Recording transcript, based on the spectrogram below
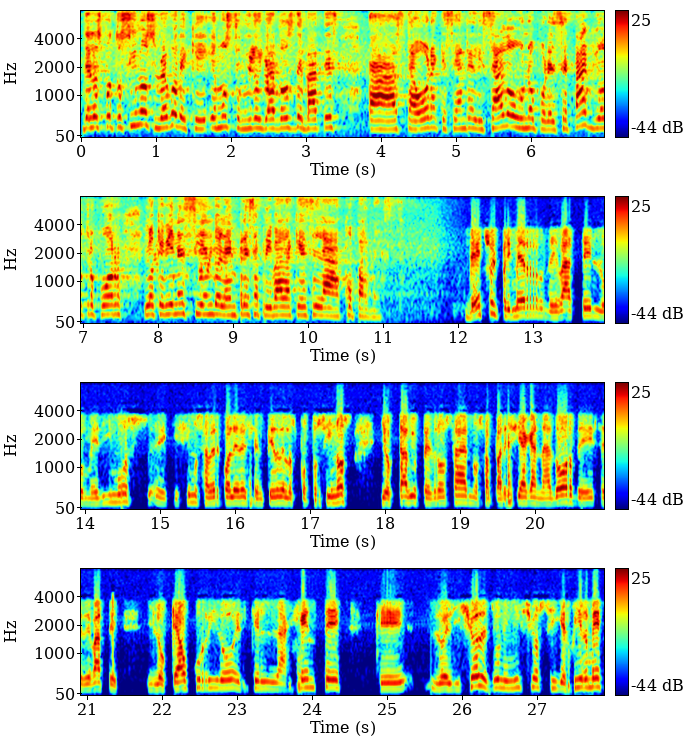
de los potosinos luego de que hemos tenido ya dos debates hasta ahora que se han realizado, uno por el CEPAC y otro por lo que viene siendo la empresa privada que es la Coparmex. De hecho, el primer debate lo medimos, eh, quisimos saber cuál era el sentir de los potosinos y Octavio Pedrosa nos aparecía ganador de ese debate. Y lo que ha ocurrido es que la gente que lo eligió desde un inicio sigue firme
